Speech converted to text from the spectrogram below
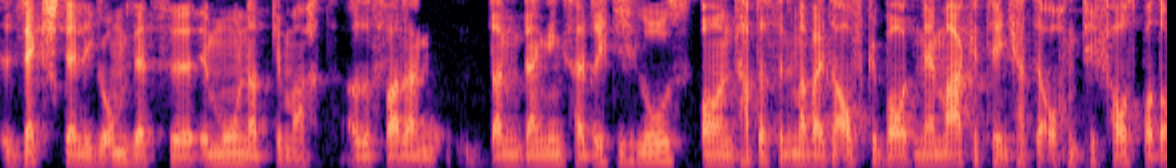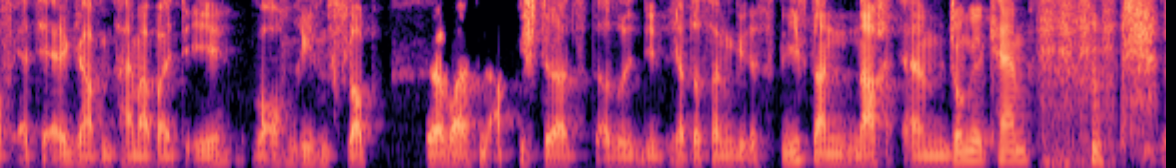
sechsstellige Umsätze im Monat gemacht. Also das war dann, dann, dann ging es halt richtig los und habe das dann immer weiter aufgebaut, mehr Marketing. Ich hatte auch einen TV-Spot auf RTL gehabt mit Heimarbeit.de, war auch ein Riesenflop. Server sind abgestürzt. Also die, ich habe das dann, es lief dann nach ähm, Dschungelcamp. die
